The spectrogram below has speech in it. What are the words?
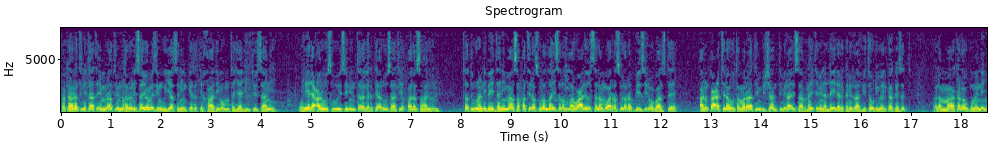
فكانت نتات امرأة انتلو نساء يوم إذن قياسا إن كيست خادمهم تجاجلت إساني وهي العروس إسن انتلقرت أروساتي قال سهل تدرون بيتني ما سقط رسول الله صلى الله عليه وسلم والرسول ربي إسن أباسته أنقعت له تمرات بشان تمرا إساف نيت من الليل لكنرا في توري وإلكا كيست. فلما أكله قمنين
